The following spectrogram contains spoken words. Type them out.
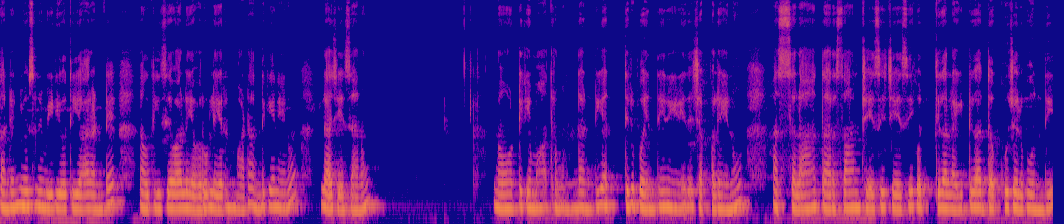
కంటిన్యూస్ని వీడియో తీయాలంటే నాకు తీసేవాళ్ళు ఎవరూ లేరనమాట అందుకే నేను ఇలా చేశాను. నోటికి మాత్రం ఉందండి. అద్దరిపోయింది నేనైతే చెప్పలేను. అస్సలు తరసానం చేసి చేసి కొద్దిగా లైట్గా దగ్గు జలుబు ఉంది.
